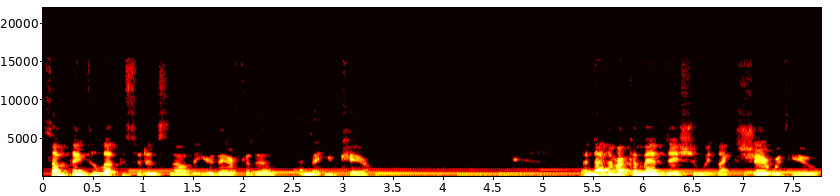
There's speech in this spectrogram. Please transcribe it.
Something to let the students know that you're there for them and that you care. Another recommendation we'd like to share with you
